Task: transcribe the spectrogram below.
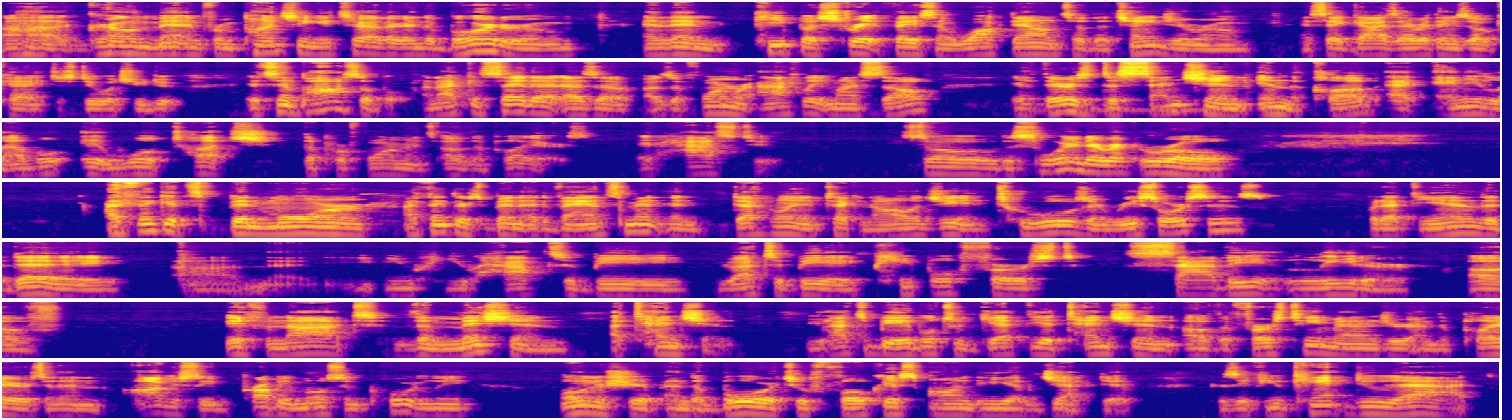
uh, grown men from punching each other in the boardroom and then keep a straight face and walk down to the changing room and say, guys, everything's okay. Just do what you do. It's impossible. And I can say that as a, as a former athlete myself if there's dissension in the club at any level, it will touch the performance of the players. It has to. So the sporting director role, I think it's been more. I think there's been advancement and definitely in technology and tools and resources. But at the end of the day, um, you you have to be you have to be a people first savvy leader of, if not the mission, attention you have to be able to get the attention of the first team manager and the players, and then obviously, probably most importantly, ownership and the board to focus on the objective. Because if you can't do that,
